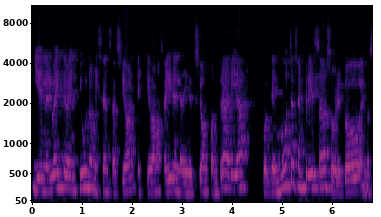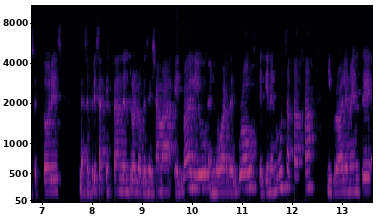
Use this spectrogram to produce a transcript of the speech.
y en el 2021 mi sensación es que vamos a ir en la dirección contraria porque hay muchas empresas, sobre todo en los sectores, las empresas que están dentro de lo que se llama el value en lugar del growth, que tienen mucha caja y probablemente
